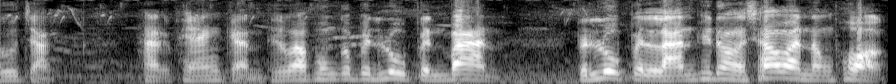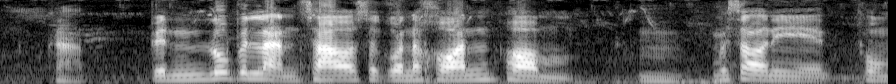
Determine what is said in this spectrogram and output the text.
รู้จักหักแพงกันถือว่าผมก็เป็นลูกเป็นบ้าน เป็นลูกเป็นหลานพี่น้องชาววันหนองพอก ครับเป็นลูกเป็นหลานชาวสกลนครพร้อม อืม เมื่อเช้านี้ผม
